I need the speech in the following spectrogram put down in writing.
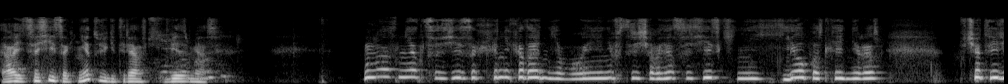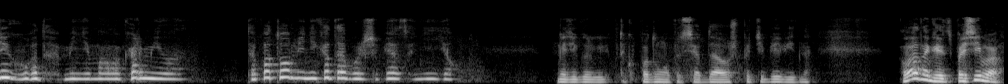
А сосисок нет вегетарианских без мяса? У нас нет сосисок, никогда не было, я не встречал. Я сосиски не ел последний раз в 4 года. Меня мама кормила. Да потом я никогда больше мяса не ел. Гади говорит, такой подумал про себя, да уж по тебе видно. Ладно, говорит, спасибо.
